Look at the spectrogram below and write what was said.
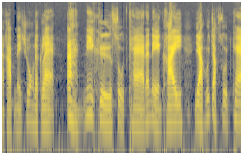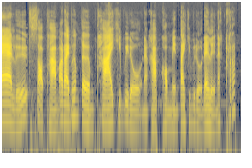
นะครับในช่วงแรกๆอะนี่คือสูตรแคร์นั่นเองใครอยากรู้จักสูตรแคร์หรือสอบถามอะไรเพิ่มเติมท้ายคลิปวิดีโอนะครับคอมเมนต์ใต้คลิปวิดีโอได้เลยนะครับ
